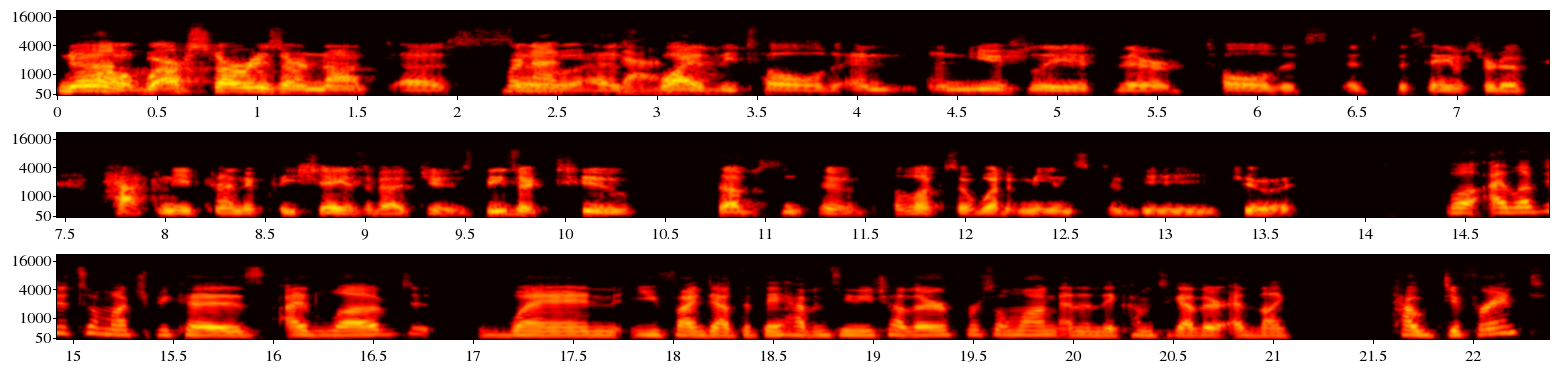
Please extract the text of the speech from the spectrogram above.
no um, our stories are not uh so not, as yeah. widely told. And and usually if they're told it's it's the same sort of hackneyed kind of cliches about jews. These are two substantive looks at what it means to be jewish. Well, I loved it so much because I loved when you find out that they haven't seen each other for so long and then they come together and like how different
